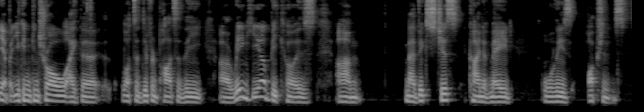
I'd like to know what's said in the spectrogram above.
yeah, but you can control like the lots of different parts of the uh, rig here because um, just kind of made all these options.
